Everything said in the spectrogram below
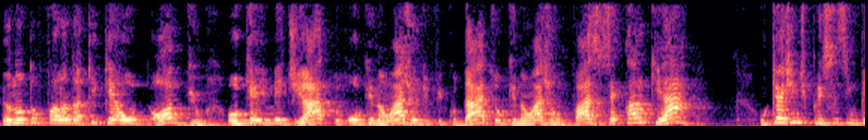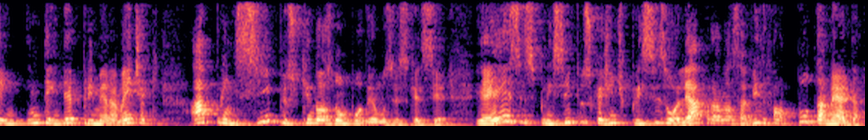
eu não estou falando aqui que é óbvio, ou que é imediato, ou que não hajam dificuldades, ou que não hajam fases. É claro que há. O que a gente precisa entender primeiramente é que há princípios que nós não podemos esquecer. E é esses princípios que a gente precisa olhar para a nossa vida e falar: puta merda,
